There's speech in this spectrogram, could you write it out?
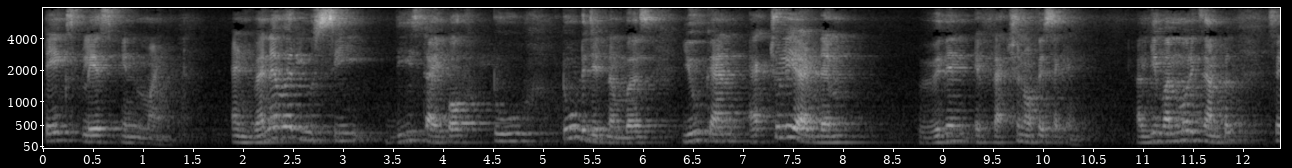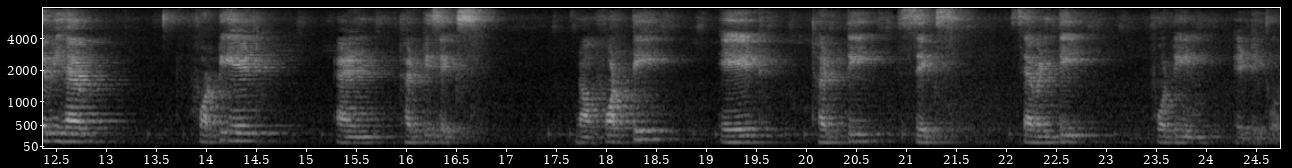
takes place in mind. And whenever you see these type of two two digit numbers you can actually add them within a fraction of a second. I'll give one more example. Say we have 48 and 36 now 48 36 70 14 84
